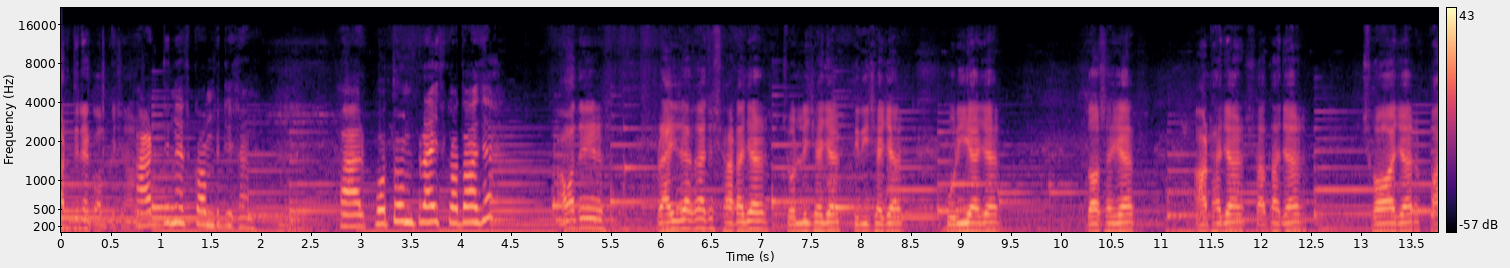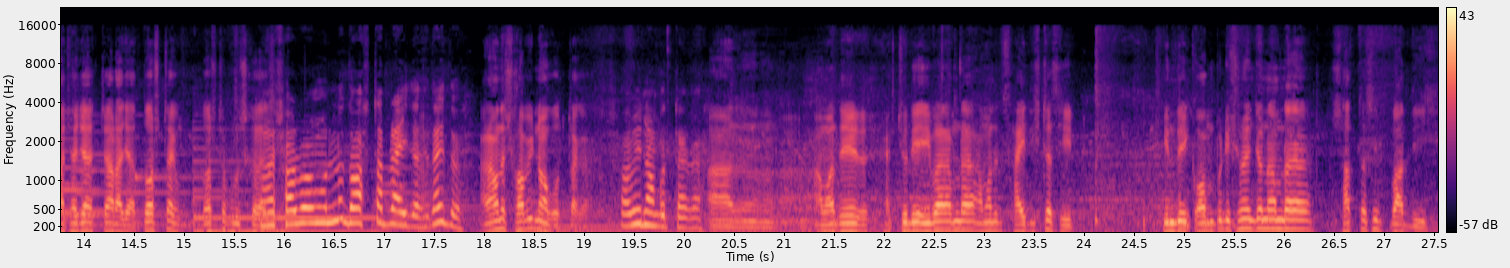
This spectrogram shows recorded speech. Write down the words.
আট দিনের কম্পিটিশন হবে। আট দিনের কম্পিটিশন আর প্রথম প্রাইজ কত আছে? আমাদের প্রাইস রাখা আছে ষাট হাজার চল্লিশ হাজার তিরিশ হাজার কুড়ি হাজার দশ হাজার আট হাজার সাত হাজার ছ হাজার পাঁচ হাজার চার হাজার দশটা দশটা পুরস্কার আছে। সর্বমূল্য দশটা প্রাইজ আছে তাই তো? আর আমাদের সবই নগদ টাকা। সবই নগদ টাকা। আর আমাদের অ্যাকচুয়ালি এইবার আমরা আমাদের সাঁত্রিশটা সিট কিন্তু এই কম্পিটিশনের জন্য আমরা সাতটা সিট বাদ দিয়েছি।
